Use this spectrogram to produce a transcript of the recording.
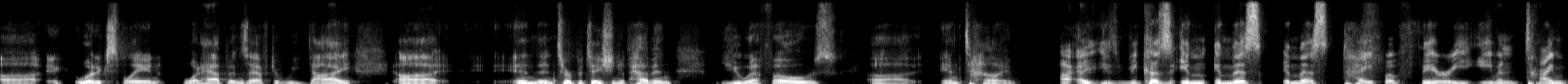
uh it would explain what happens after we die uh in the interpretation of heaven ufos uh, and time. I, I, because in in this in this type of theory, even time,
